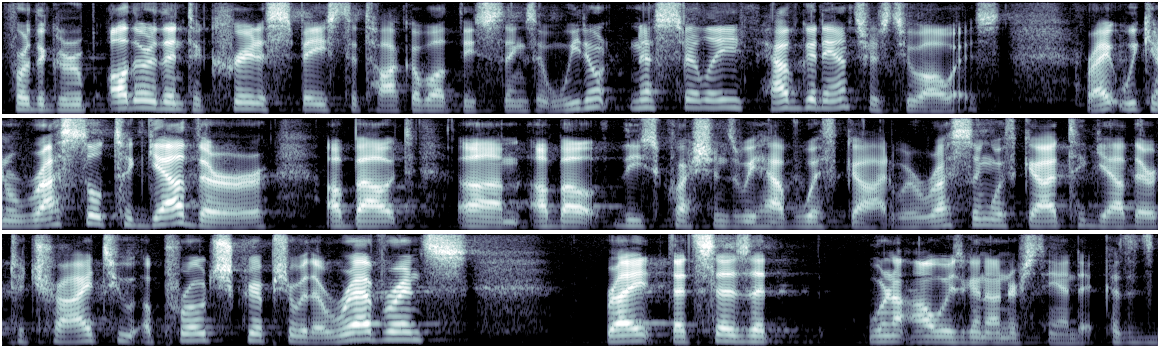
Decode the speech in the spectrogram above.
for the group other than to create a space to talk about these things that we don't necessarily have good answers to always, right? We can wrestle together about, um, about these questions we have with God. We're wrestling with God together to try to approach Scripture with a reverence, right, that says that we're not always going to understand it because it's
